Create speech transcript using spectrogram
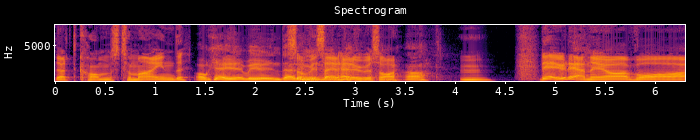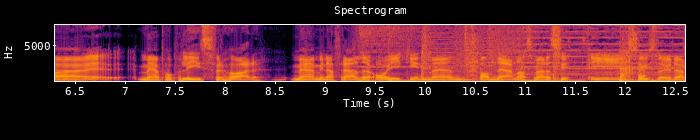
that comes to mind, Okej, vi, där som vi säger här i USA. Ja. Det är ju det när jag var eh, med på polisförhör med mina föräldrar och gick in med en bandana som jag hade sytt i syslöjden.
